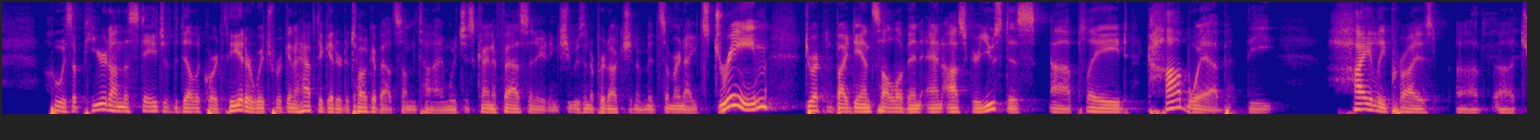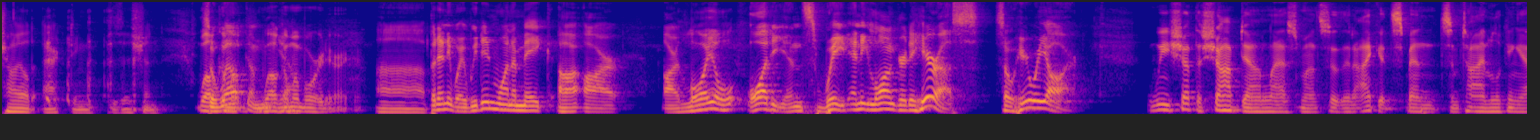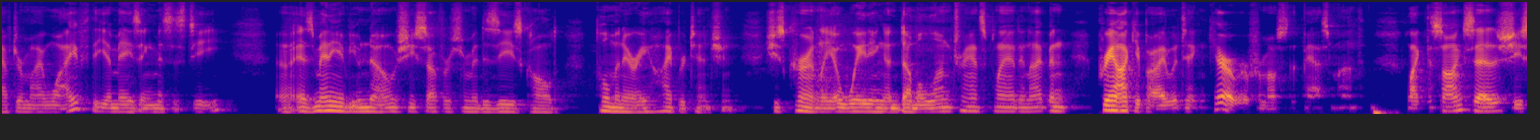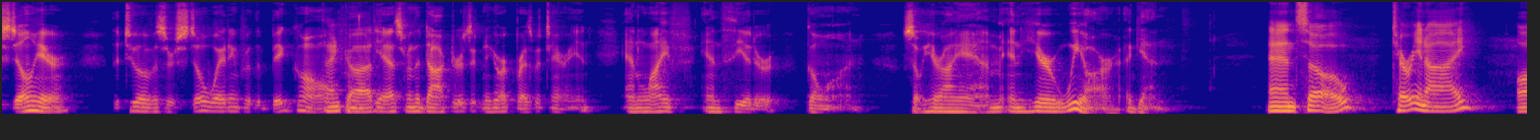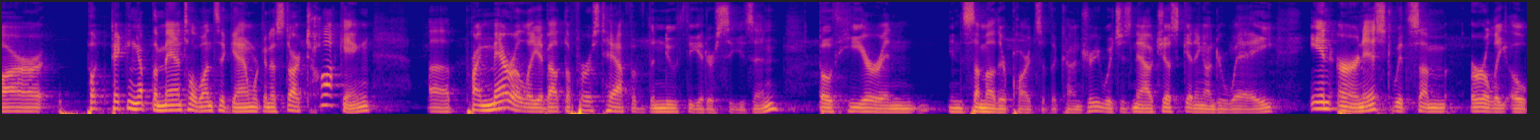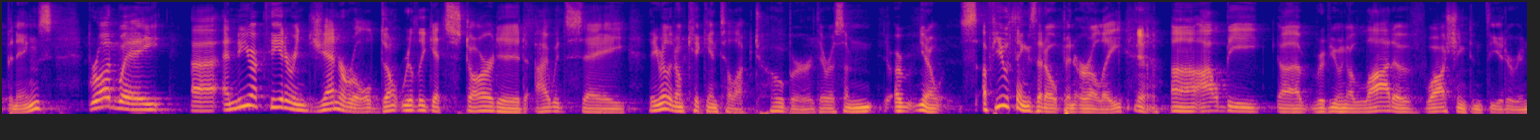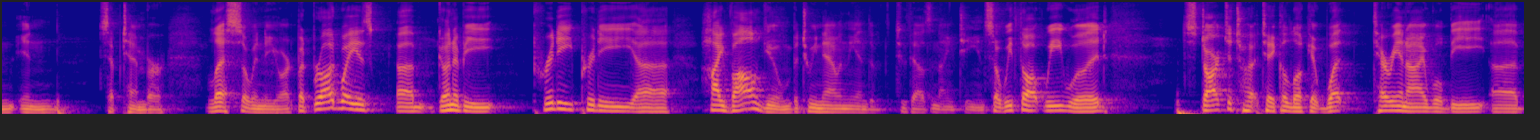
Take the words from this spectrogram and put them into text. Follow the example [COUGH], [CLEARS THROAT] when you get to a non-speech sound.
who has appeared on the stage of the Delacorte Theater, which we're going to have to get her to talk about sometime, which is kind of fascinating. She was in a production of Midsummer Night's Dream, directed by Dan Sullivan, and Oskar Eustis uh, played Cobweb, the highly prized uh, uh, child acting position. Welcome, so welcome, welcome yeah. aboard, Eric. Uh, but anyway, we didn't want to make our, our our loyal audience wait any longer to hear us. So here we are. We shut the shop down last month so that I could spend some time looking after my wife, the amazing Mrs. T. Uh, as many of you know, she suffers from a disease called pulmonary hypertension. She's currently awaiting a double lung transplant, and I've been preoccupied with taking care of her for most of the past month. Like the song says, she's still here. The two of us are still waiting for the big call. Thank from, God. Yes, from the doctors at New York Presbyterian, and life and theater go on. So here I am, and here we are again. And so Terry and I are picking up the mantle once again. We're going to start talking uh, primarily about the first half of the new theater season, both here and in some other parts of the country, which is now just getting underway in earnest with some early openings. Broadway uh, and New York theater in general don't really get started. I would say they really don't kick in till October. There are some, uh, you know, a few things that open early. Yeah. Uh, I'll be uh, reviewing a lot of Washington theater in in September, less so in New York. But Broadway is um, going to be pretty pretty uh, high volume between now and the end of 2019. So we thought we would start to t- take a look at what Terry and I will be uh,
